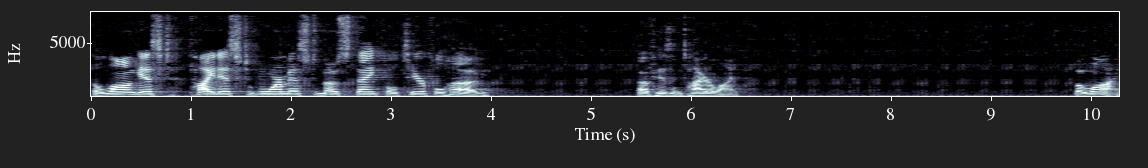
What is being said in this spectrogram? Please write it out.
the longest, tightest, warmest, most thankful, tearful hug of his entire life. But why?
